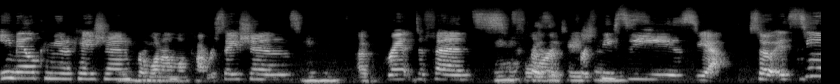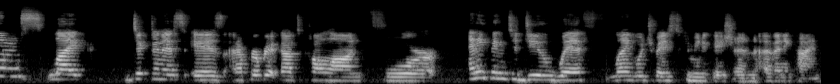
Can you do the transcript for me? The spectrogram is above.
email communication, for Mhm. one on one conversations, hmm a grant defense, Mhm, for, for theses. Yeah. So it seems like Dictinus is an appropriate god to call on for anything to do with language based communication of any kind,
